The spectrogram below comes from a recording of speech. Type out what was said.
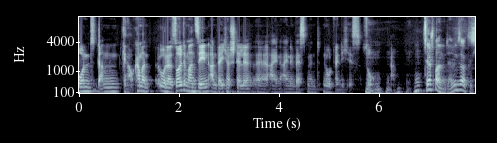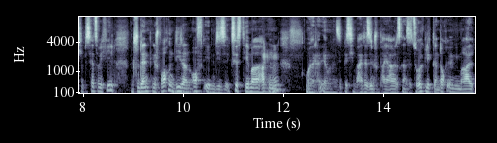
Und dann, genau, kann man oder sollte man sehen, an welcher Stelle äh, ein, ein Investment notwendig ist. So, mhm. ja. Mhm. Sehr spannend. Ja, wie gesagt, ich, bis jetzt habe ich viel mit Studenten gesprochen, die dann oft eben dieses Exist-Thema hatten mhm oder dann irgendwann, wenn sie ein bisschen weiter sind, schon ein paar Jahre das Ganze zurückliegt, dann doch irgendwie mal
